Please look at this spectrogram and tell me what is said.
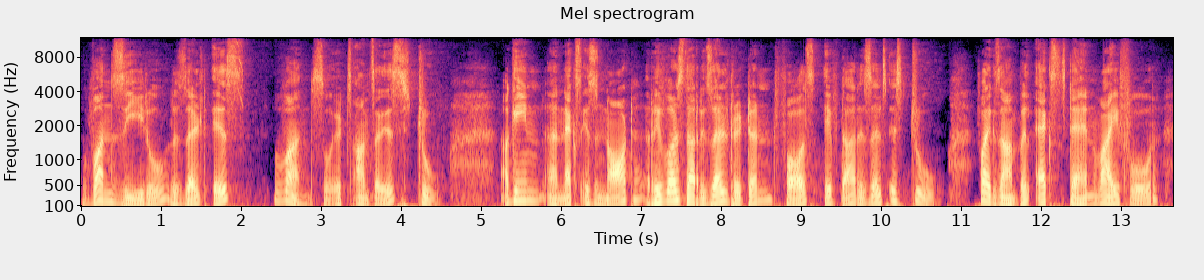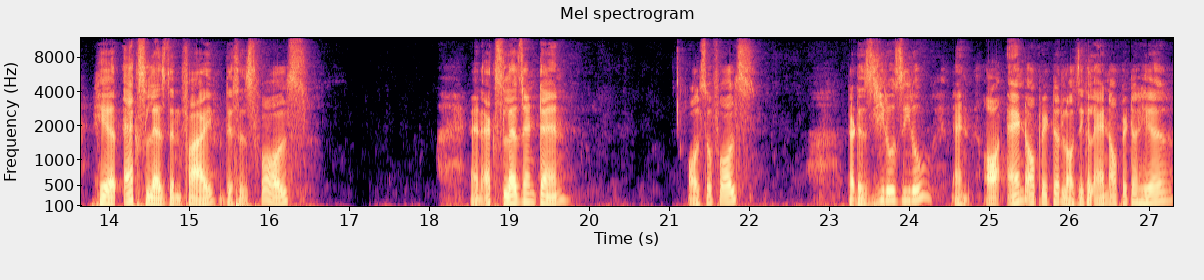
1 0 result is 1 so its answer is true. Again uh, next is not reverse the result return false if the result is true. For example x 10 y 4 here x less than 5 this is false. And x less than 10 also false. That is 0 0 and uh, AND operator logical AND operator here.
